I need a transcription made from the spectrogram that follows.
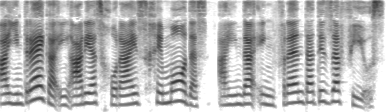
a entrega em áreas rurais remotas ainda enfrenta desafios.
